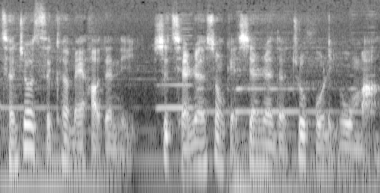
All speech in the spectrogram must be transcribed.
成就此刻美好的你是前任送给现任的祝福礼物吗？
